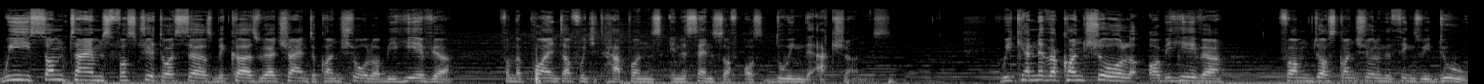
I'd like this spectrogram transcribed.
We sometimes frustrate ourselves because we are trying to control our behavior from the point of which it happens in the sense of us doing the actions. We can never control our behavior from just controlling the things we do.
